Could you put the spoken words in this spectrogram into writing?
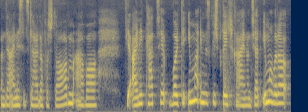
und der eine ist jetzt leider verstorben, aber die eine Katze wollte immer in das Gespräch rein und sie hat immer wieder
